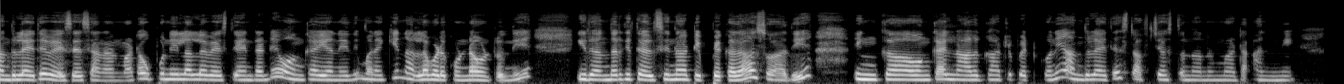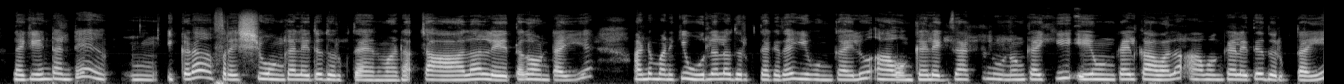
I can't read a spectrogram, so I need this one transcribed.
అందులో అయితే వేసేసాను అనమాట ఉప్పు నీళ్ళల్లో వేస్తే ఏంటంటే వంకాయ అనేది మనకి నల్లబడకుండా ఉంటుంది. ఇది అందరికీ తెలిసిన టిప్పే కదా సో అది ఇంకా వంకాయలు నాలుగు ఘాట్లు పెట్టుకొని అందులో అయితే స్టఫ్ చేస్తున్నాను అనమాట అన్నీ. లైక్ ఏంటంటే ఇక్కడ ఫ్రెష్ వంకాయలు అయితే దొరుకుతాయి అన్నమాట చాలా లేతగా ఉంటాయి. అండ్ మనకి ఊర్లలో దొరుకుతాయి కదా ఈ వంకాయలు. ఆ వంకాయలు ఎగ్జాక్ట్ నూనె వంకాయకి ఏ వంకాయలు కావాలో ఆ వంకాయలు అయితే దొరుకుతాయి.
